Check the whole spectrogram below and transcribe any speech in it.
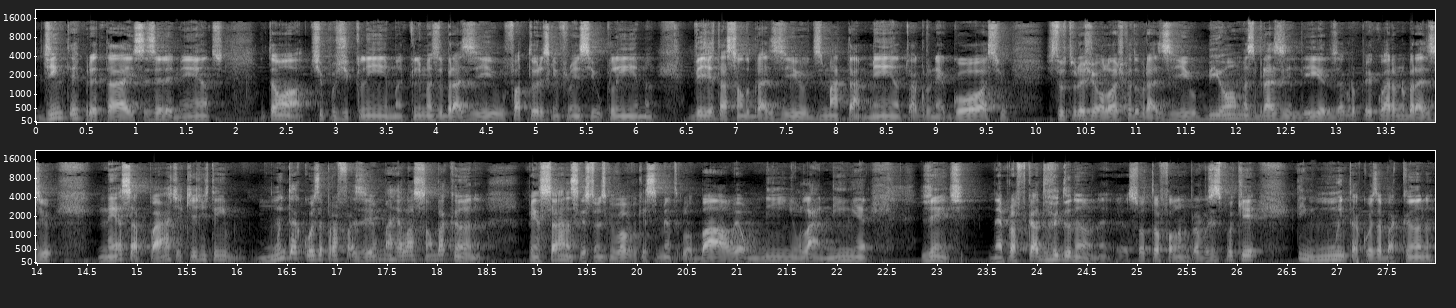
de interpretar esses elementos. Então, ó, tipos de clima, climas do Brasil, fatores que influenciam o clima, vegetação do Brasil, desmatamento, agronegócio, estrutura geológica do Brasil, biomas brasileiros, agropecuária no Brasil. Nessa parte aqui a gente tem muita coisa para fazer uma relação bacana. Pensar nas questões que envolvem o aquecimento global, El Ninho, Laninha. Gente, Não é para ficar doido não, né? Eu só estou falando para vocês porque tem muita coisa bacana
